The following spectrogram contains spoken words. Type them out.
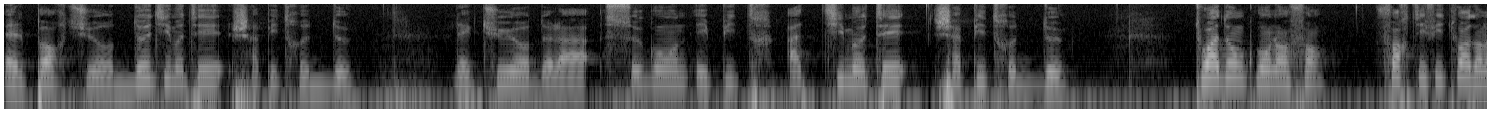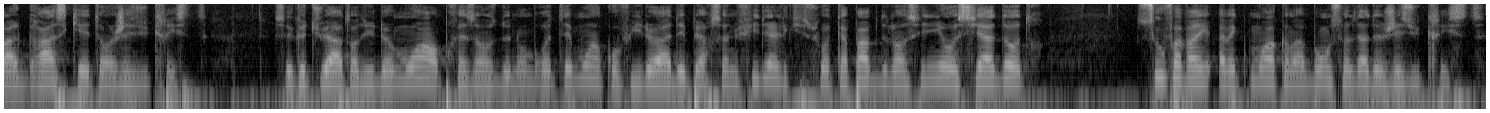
Elle porte sur 2 Timothée chapitre 2. Lecture de la seconde épître à Timothée chapitre 2. Toi donc mon enfant, fortifie-toi dans la grâce qui est en Jésus-Christ. Ce que tu as entendu de moi en présence de nombreux témoins, confie-le à des personnes fidèles qui soient capables de l'enseigner aussi à d'autres. Souffle avec moi comme un bon soldat de Jésus-Christ.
